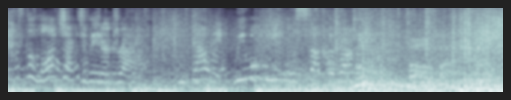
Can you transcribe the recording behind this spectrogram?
has the launch activator drive. Without it, we won't be able to stop the rocket. Forward!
